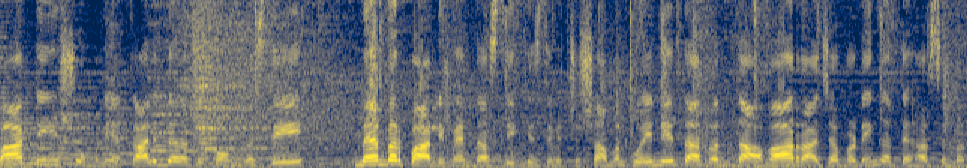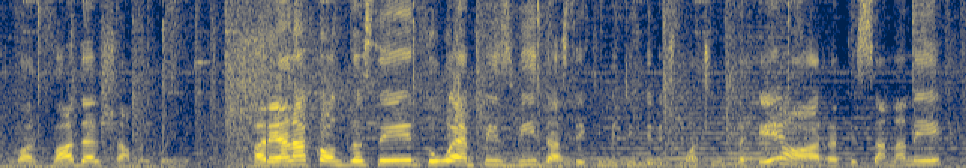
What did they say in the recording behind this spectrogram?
ਪਾਰਟੀ ਸ਼੍ਰੋਮਣੀ ਅਕਾਲੀ ਦਲ ਅਤੇ ਕਾਂਗਰਸ ਦੇ ਮੈਂਬਰ ਪਾਰਲੀਮੈਂਟ ਦੱਸਦੇ ਕਿ ਇਸ ਦੇ ਵਿੱਚ ਸ਼ਾਮਲ ਹੋਏ ਨੇ ਤਾਂ ਰੰਧਾਵਾ ਰਾਜਾ ਵੜਿੰਗ ਅਤੇ ਹਰਸਿਮਰਤ ਕੌਰ ਬਾਦਲ ਸ਼ਾਮਲ ਹੋਏ ਨੇ ਹਰਿਆਣਾ ਕਾਂਗਰਸ ਦੇ ਦੋ ਐਮਪੀਜ਼ ਵੀ ਦੱਸਦੇ ਕਿ ਮੀਟਿੰਗ ਦੇ ਵਿੱਚ ਮੌਜੂਦ ਰਹੇ ਔਰ ਕਿਸਾਨਾਂ ਨੇ ਅ,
